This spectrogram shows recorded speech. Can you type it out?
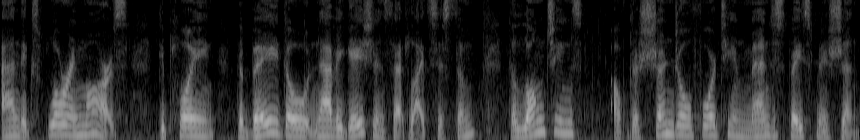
and exploring Mars, deploying the Beidou navigation satellite system, the launchings of the Shenzhou 14 manned space mission,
